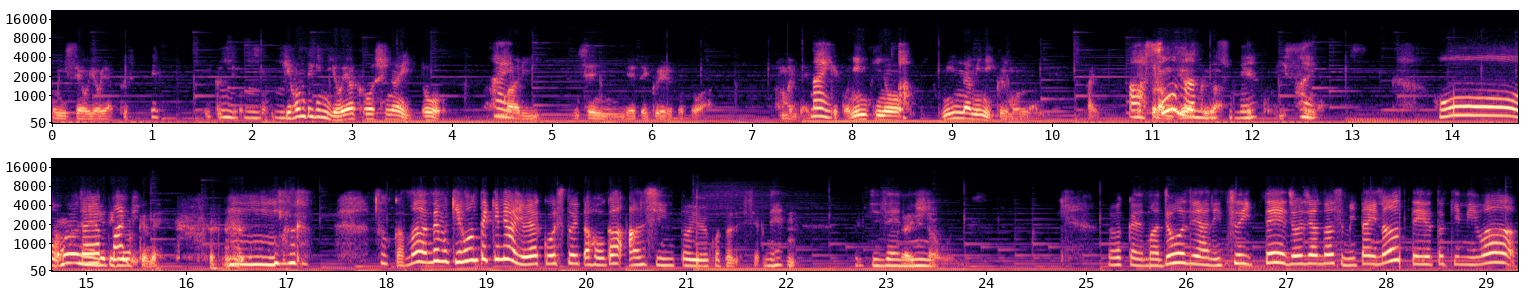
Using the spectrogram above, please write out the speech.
お店を予約していくっていうことですね。うんうんうん、基本的に予約をしないと、あんまり店に入れてくれることはあんまりないです。はい、結構人気の、みんな見に来るものなんで、はい。あ、そうなんですね。結構なほー。たまに入れてきますけどね。そうか、まあでも基本的には予約をしといた方が安心ということですよね。事前に。期待した方がいいです。というわけで、まあ、ジョージアについて、ジョージアンダンス見たいなっていう時には、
